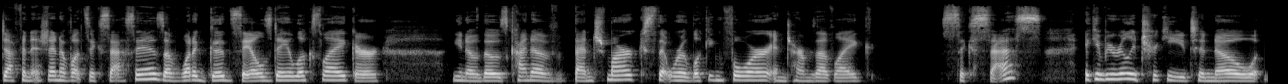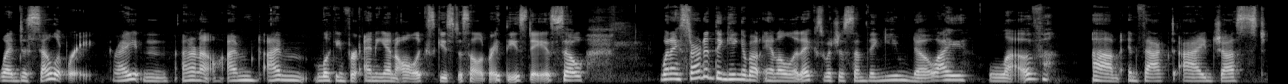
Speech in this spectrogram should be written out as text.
definition of what success is, of what a good sales day looks like, or, you know, those kind of benchmarks that we're looking for in terms of like success, it can be really tricky to know when to celebrate, right? And I don't know. I'm I'm looking for any and all excuse to celebrate these days. So when I started thinking about analytics, which is something you know I love, um, in fact, I just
